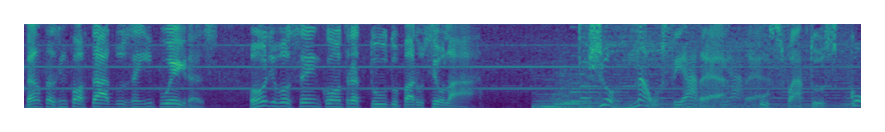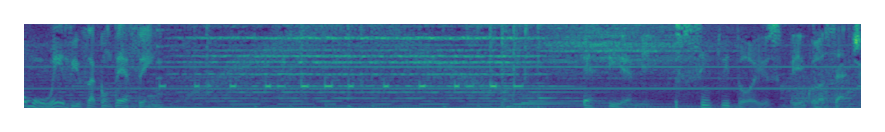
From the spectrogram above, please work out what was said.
Dantas Importados em Ipueiras, onde você encontra tudo para o seu lar. Jornal Ceará. Os fatos como eles acontecem. FM 102,7.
